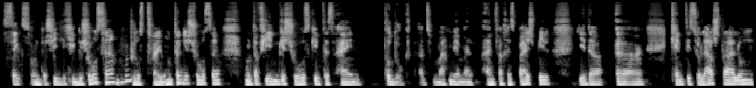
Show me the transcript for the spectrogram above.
sechs unterschiedliche Geschosse mhm. plus zwei Untergeschosse und auf jedem Geschoss gibt es ein Produkt. Also machen wir mal ein einfaches Beispiel. Jeder äh, kennt die Solarstrahlung,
